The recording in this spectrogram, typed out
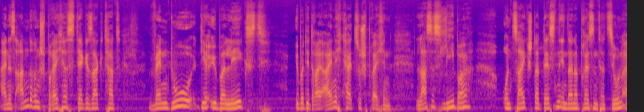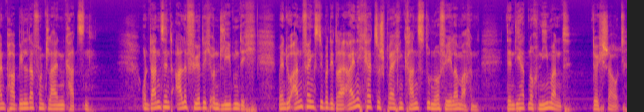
eines anderen Sprechers, der gesagt hat, wenn du dir überlegst, über die Dreieinigkeit zu sprechen, lass es lieber und zeig stattdessen in deiner Präsentation ein paar Bilder von kleinen Katzen. Und dann sind alle für dich und lieben dich. Wenn du anfängst, über die Dreieinigkeit zu sprechen, kannst du nur Fehler machen. Denn die hat noch niemand durchschaut.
